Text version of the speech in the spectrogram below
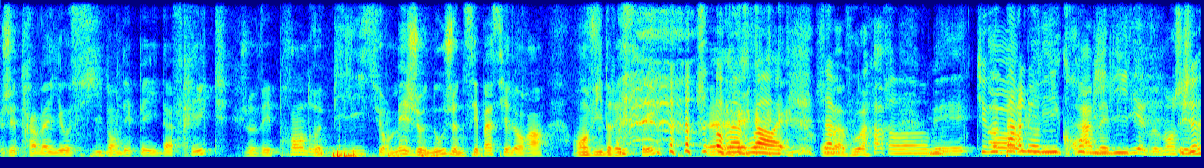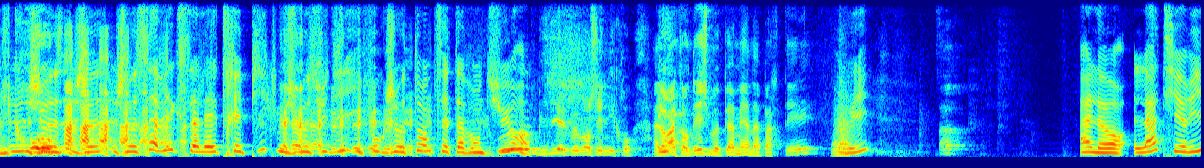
j'ai travaillé aussi dans des pays d'Afrique. Je vais prendre Billy sur mes genoux. Je ne sais pas si elle aura envie de rester. On va voir. On va voir. Mais... Tu veux oh, parler au micro, ah, Billy. Billy elle veut manger je, le micro. Je, savais que ça allait être épique, mais je me suis dit, il faut que je tente cette aventure. Billy, elle veut manger le micro. Alors attendez, je me permets un aparté. Oui. Alors là, Thierry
